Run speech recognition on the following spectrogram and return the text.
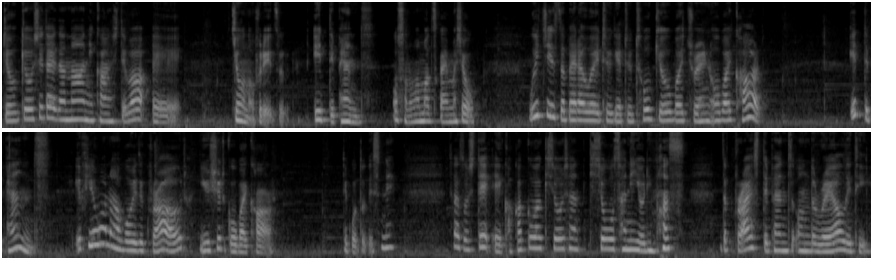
状況次第だなに関しては、えー、今日のフレーズ It depends をそのまま使いましょう Which is the better way to get to Tokyo by train or by car? It depends. If you wanna avoid the crowd, you should go by car. ってことですね。さあ、そして、え価格は希少さ希少さによります。The price depends on the reality.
